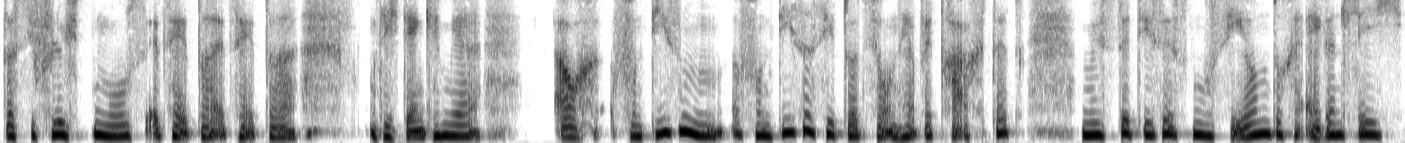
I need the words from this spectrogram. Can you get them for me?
dass sie flüchten muss, etc., etc. Und ich denke mir, auch von diesem, von dieser Situation her betrachtet, müsste dieses Museum doch eigentlich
